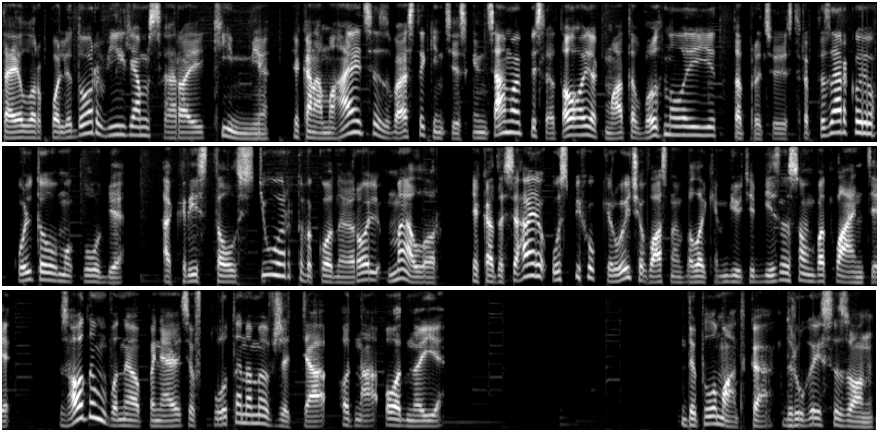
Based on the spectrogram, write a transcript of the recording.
Тейлор Полідор Вільямс грає Кіммі, яка намагається звести кінці з кінцями після того, як мати вигнала її та працює стриптизеркою в культовому клубі. А Крістал Стюарт виконує роль Мелор, яка досягає успіху, керуючи власним великим б'юті бізнесом в Атланті. Згодом вони опиняються вплутаними в життя одна одної. Дипломатка, другий сезон.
